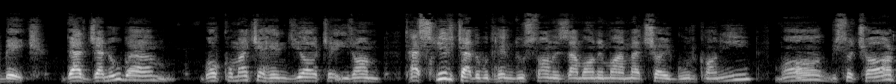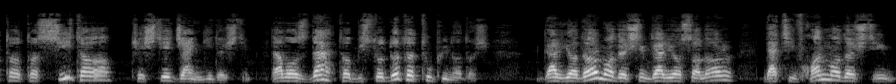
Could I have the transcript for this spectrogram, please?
بیک در جنوبم با کمک هندیا که ایران تسخیر کرده بود هندوستان زمان محمد شاه گورکانی ما 24 تا تا 30 تا کشتی جنگی داشتیم. 12 تا 22 تا توپ اینا داشت. دریادار ما داشتیم دریا سالار لطیف خان ما داشتیم.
